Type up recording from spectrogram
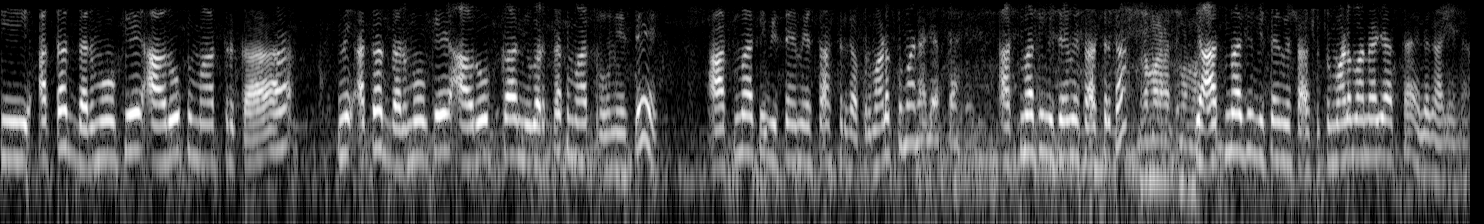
कि अतत धर्मों के आरोप मात्र का नहीं अतत धर्मों के आरोप का निवर्तक मात्र होने से आत्मा के विषय में शास्त्र का प्रमाणत्व माना जाता है। आत्मा के विषय में शास्त्र का या आत्मा के विषय में शास्त्र प्रमाण माना जाता है लगा लेना।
